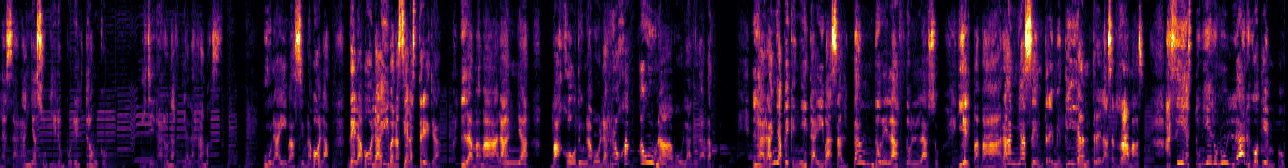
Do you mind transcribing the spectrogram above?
las arañas subieron por el tronco y llegaron hacia las ramas. Una iba hacia una bola, de la bola iban hacia la estrella. La mamá araña bajó de una bola roja a una bola dorada. La araña pequeñita iba saltando de lazo en lazo y el papá araña se entremetía entre las ramas. Así estuvieron un largo tiempo.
